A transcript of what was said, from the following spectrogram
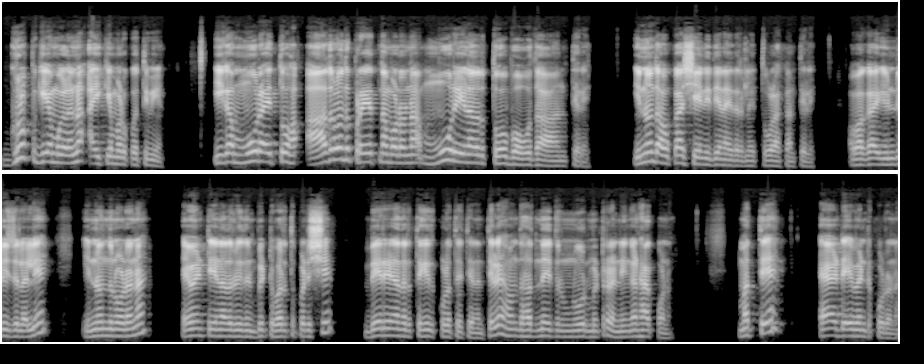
ಗ್ರೂಪ್ ಗೇಮ್ಗಳನ್ನು ಆಯ್ಕೆ ಮಾಡ್ಕೋತೀವಿ. ಈಗ ಮೂರಾಯಿತು ಆದರೂ ಒಂದು ಪ್ರಯತ್ನ ಮಾಡೋಣ, ಮೂರು ಏನಾದರೂ ತಗೋಬಹುದಾ ಅಂತೇಳಿ. ಇನ್ನೊಂದು ಅವಕಾಶ ಏನಿದೆಯಾ ಇದರಲ್ಲಿ ತೊಗೊಳಕ್ಕೆ ಅಂತೇಳಿ. ಅವಾಗ ಇಂಡಿವಿಜುವಲಲ್ಲಿ ಇನ್ನೊಂದು ನೋಡೋಣ. ಎವೆಂಟ್ ಏನಾದರೂ ಇದನ್ನ ಬಿಟ್ಟು ಹೊರತುಪಡಿಸಿ ಬೇರೆ ಏನಾದರೂ ತೆಗೆದುಕೊಳ್ತೈತೆ ಅಂತೇಳಿ ಒಂದು ಹದಿನೈದು ನೂರು ಮೀಟರ್ ರನ್ನಿಂಗ್ ಅನ್ನು ಹಾಕೋಣ. ಮತ್ತೆ ಆ್ಯಡ್ ಇವೆಂಟ್ ಕೊಡೋಣ.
